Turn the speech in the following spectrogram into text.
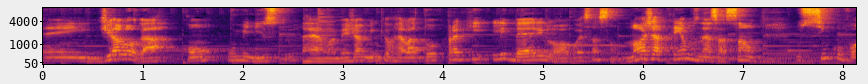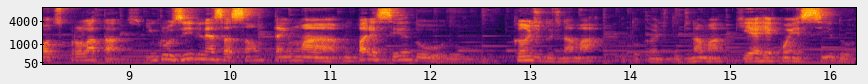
em dialogar com o ministro Herman Benjamin, que é o relator, para que libere logo essa ação. Nós já temos nessa ação os cinco votos prolatados. Inclusive, nessa ação tem uma, um parecer do, do Cândido Dinamarca, doutor Cândido Dinamarca, que é reconhecido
